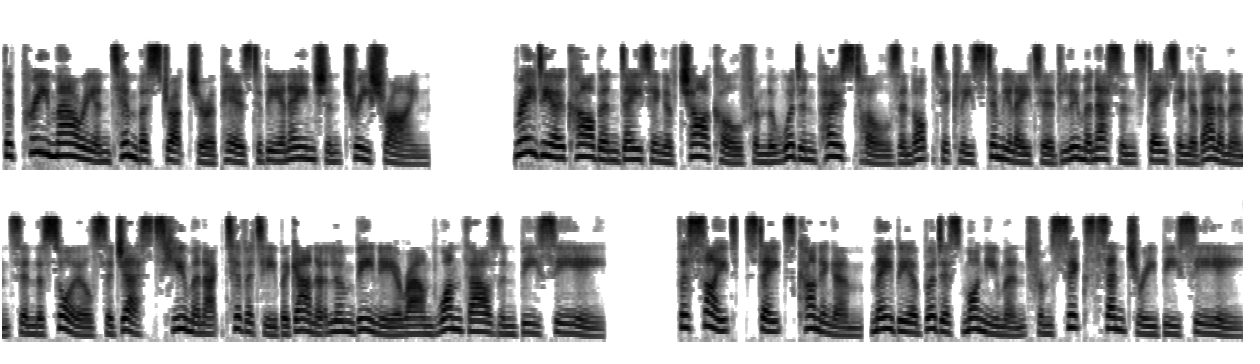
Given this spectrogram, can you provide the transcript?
The pre-Mauryan timber structure appears to be an ancient tree shrine. Radiocarbon dating of charcoal from the wooden postholes and optically stimulated luminescence dating of elements in the soil suggests human activity began at Lumbini around 1000 BCE. The site, states Coningham, may be a Buddhist monument from 6th century BCE.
